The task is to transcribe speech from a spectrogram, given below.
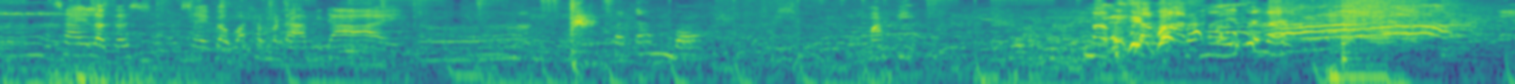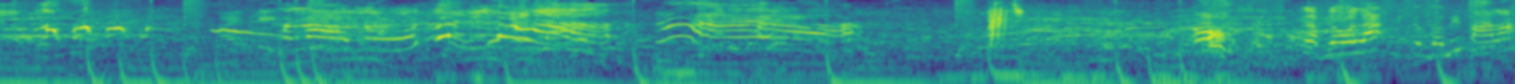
ๆ ใช่เราจะใช้แบบว่าธรรมดาไม่ได้สกัมบอมาสิแบบสะบัดไหมใช่ไหมมันหลอกหนูสวยนี่ค่ะโอ้เกือบโดนละ เกือบโดนพี่ฟ้าละ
